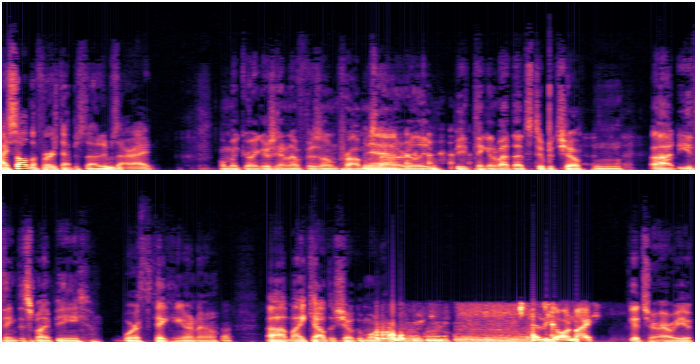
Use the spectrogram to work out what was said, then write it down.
I saw the first episode. It was all right. Well, McGregor's got enough of his own problems Yeah. now to really be thinking about that stupid show. Uh, do you think this might be worth taking or no? Uh, Mike Calta show. Good morning. How's it going, Mike? Good, sir. How are you?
